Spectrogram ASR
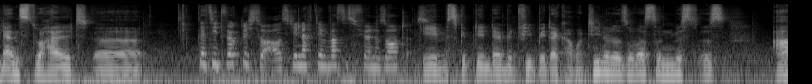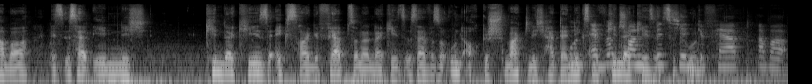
lernst du halt äh, Der sieht wirklich so aus, je nachdem, was es für eine Sorte ist. eben, es gibt den, der mit viel Beta-Carotin oder sowas so ein Mist ist, aber es ist halt eben nicht Kinderkäse extra gefärbt, sondern der Käse ist einfach so und auch geschmacklich hat der Und nichts er mit wird schon ein Kinderkäse zu bisschen tun. gefärbt, aber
